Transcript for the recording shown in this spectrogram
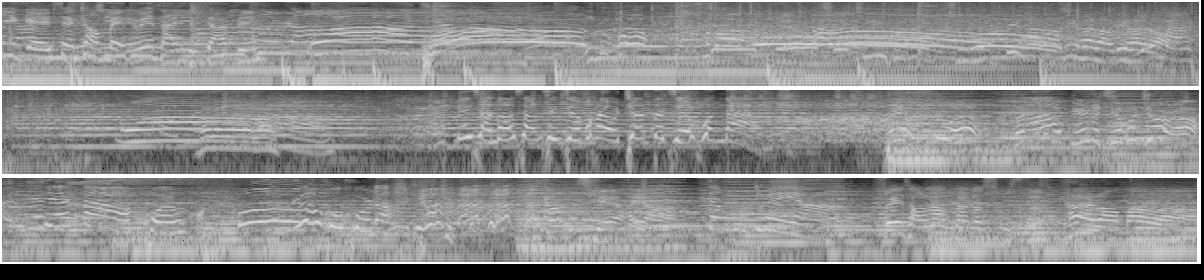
递给现场每一位男女嘉宾。哇，天哪！祝福，祝福，厉害了，厉害了，厉害了！哇！来来来来，没想到相亲节目还有真的结婚的。没有斯文，来看看别人的结婚证啊！天哪，欢呼，热乎乎的。浪漫的数字，太浪漫了。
